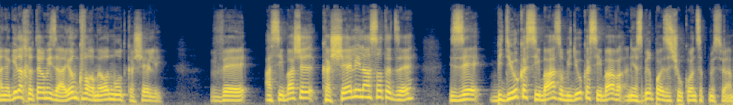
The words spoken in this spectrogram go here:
אני אגיד לך יותר מזה, היום כבר מאוד מאוד קשה לי. והסיבה שקשה לי לעשות את זה, זה בדיוק הסיבה, זו בדיוק הסיבה, ואני אסביר פה איזשהו קונספט מסוים.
